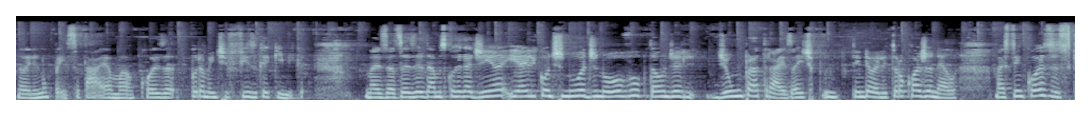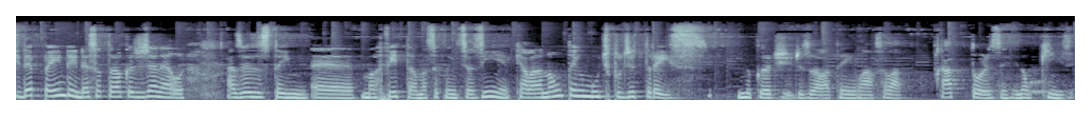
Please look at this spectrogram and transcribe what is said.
Não, ele não pensa, tá? É uma coisa puramente física e química. Mas às vezes ele dá uma escorregadinha e aí ele continua de novo de, onde, de um para trás. Aí, tipo, entendeu? Ele trocou a janela. Mas tem coisas que dependem dessa troca de janela. Às vezes tem é, uma fita, uma sequenciazinha, que ela não tem um múltiplo de 3 nucleotídeos. Ela tem lá, sei lá, 14, não 15.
